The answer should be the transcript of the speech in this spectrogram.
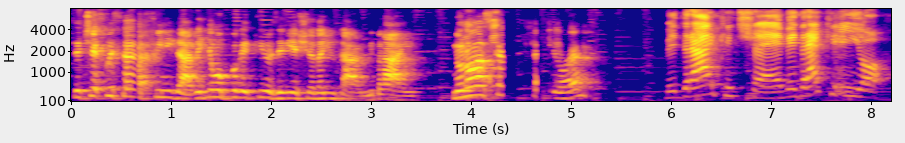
se c'è questa affinità, vediamo un pochettino se riesci ad aiutarmi, vai. Non ho la scaletta io, eh. Vedrai che c'è, vedrai che io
